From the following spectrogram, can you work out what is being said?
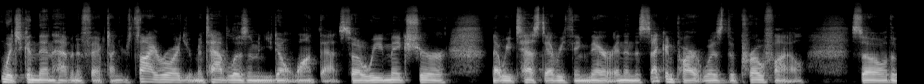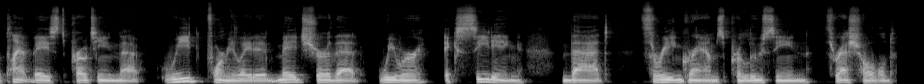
which can then have an effect on your thyroid, your metabolism, and you don't want that. So we make sure that we test everything there. And then the second part was the profile. So the plant based protein that we formulated made sure that we were exceeding that three grams per leucine threshold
